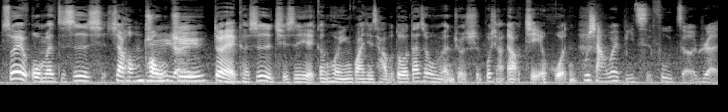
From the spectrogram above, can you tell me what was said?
所以我们只是像同居同居，对，嗯。可是其实也跟婚姻关系差不多，但是我们就是不想要结婚，不想为彼此负责任，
